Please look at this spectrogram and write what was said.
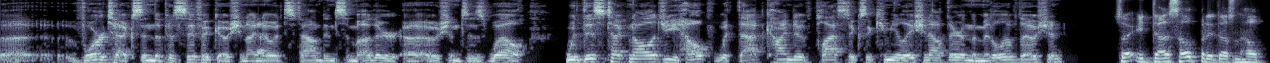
uh vortex in the Pacific Ocean. I know it's found in some other uh, oceans as well. Would this technology help with that kind of plastics accumulation out there in the middle of the ocean? So it does help, but it doesn't help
